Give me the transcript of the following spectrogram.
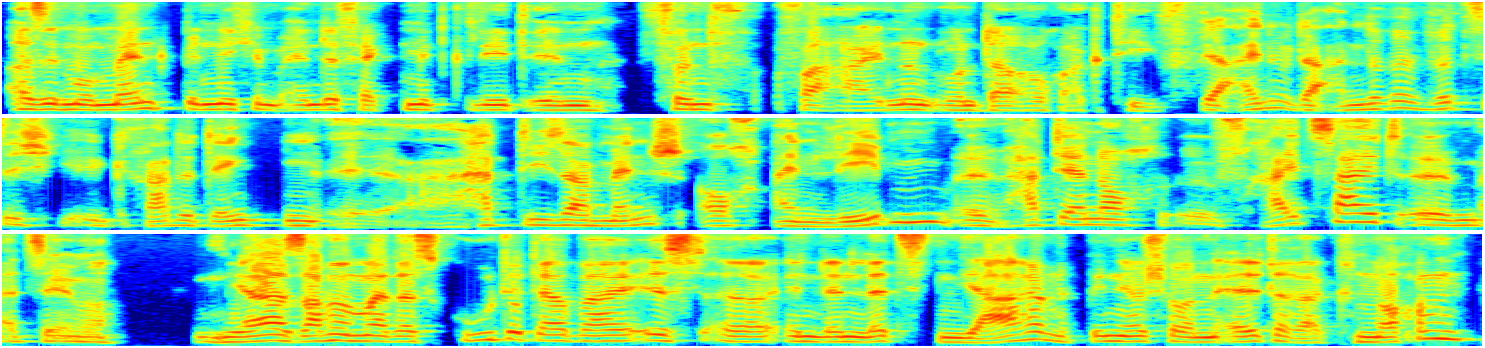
Also im Moment bin ich im Endeffekt Mitglied in fünf Vereinen und da auch aktiv. Der eine oder andere wird sich äh, gerade denken, äh, hat dieser Mensch auch ein Leben? Äh, hat der noch äh, Freizeit? Ähm, erzähl mal. Ja, sagen wir mal, das Gute dabei ist, äh, in den letzten Jahren, ich bin ja schon ein älterer Knochen,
